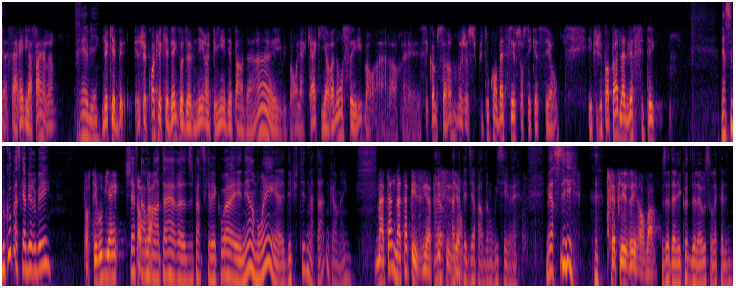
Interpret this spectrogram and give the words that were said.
ça, ça règle l'affaire, là. Très bien. Le Québec, je crois que le Québec doit devenir un pays indépendant. Et bon, la CAQ y a renoncé. Bon, alors euh, c'est comme ça. Moi, je suis plutôt combatif sur ces questions. Et puis, j'ai pas peur de l'adversité. Merci beaucoup, Pascal Bérubé, Portez-vous bien. chef parlementaire euh, du Parti québécois et néanmoins euh, député de Matane, quand même. Matane Matapédia, Alors, précision. Matapédia, pardon, oui, c'est vrai. Merci. Fait plaisir. Au revoir. Vous êtes à l'écoute de là-haut sur la colline.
